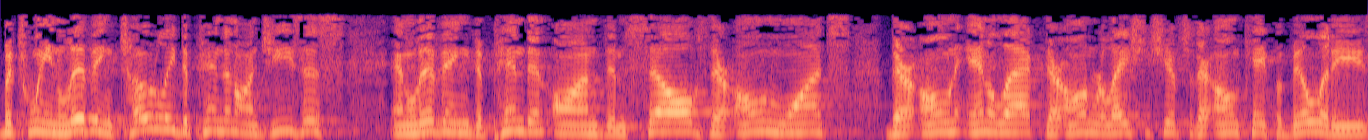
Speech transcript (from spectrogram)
between living totally dependent on Jesus and living dependent on themselves, their own wants, their own intellect, their own relationships, or their own capabilities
